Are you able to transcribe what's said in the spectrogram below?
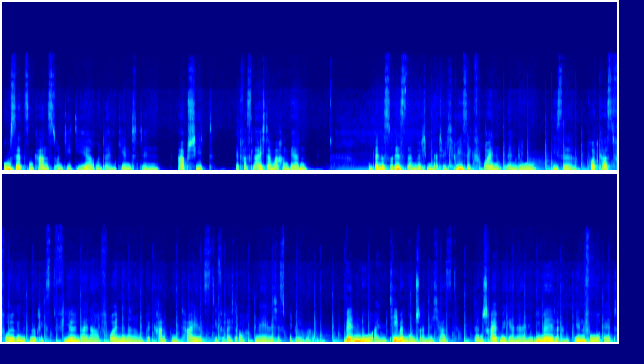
umsetzen kannst und die dir und deinem Kind den Abschied etwas leichter machen werden. Und wenn das so ist, dann würde ich mich natürlich riesig freuen, wenn du diese Podcast-Folge mit möglichst vielen deiner Freundinnen und Bekannten teilst, die vielleicht auch ein ähnliches Problem haben. Wenn du einen Themenwunsch an mich hast, dann schreib mir gerne eine E-Mail an info at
